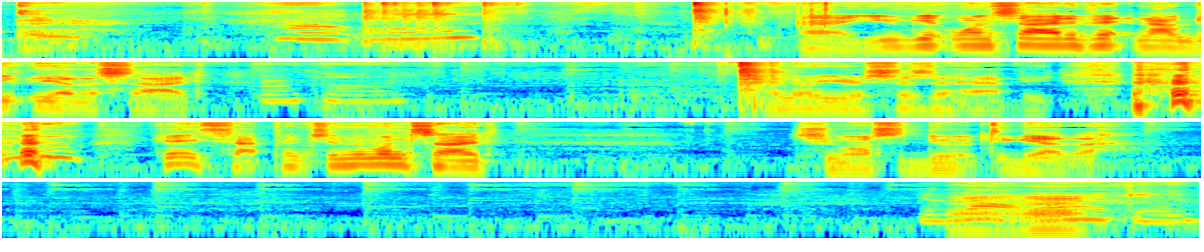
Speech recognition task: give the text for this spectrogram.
can help me. All right. You get one side of it, and I'll get the other side. Okay. I know you're scissor happy. okay, stop pinching the one side. She wants to do it together. You're not Alright. liking.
